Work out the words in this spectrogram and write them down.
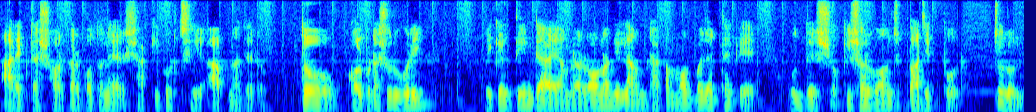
আরেকটা সরকার পতনের সাক্ষী করছি আপনাদেরও। তো গল্পটা শুরু করি। বিকেল তিনটায় আমরা রওনা দিলাম ঢাকা মগবাজার থেকে উদ্দেশ্য কিশোরগঞ্জ, বাজিতপুর। চলুন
